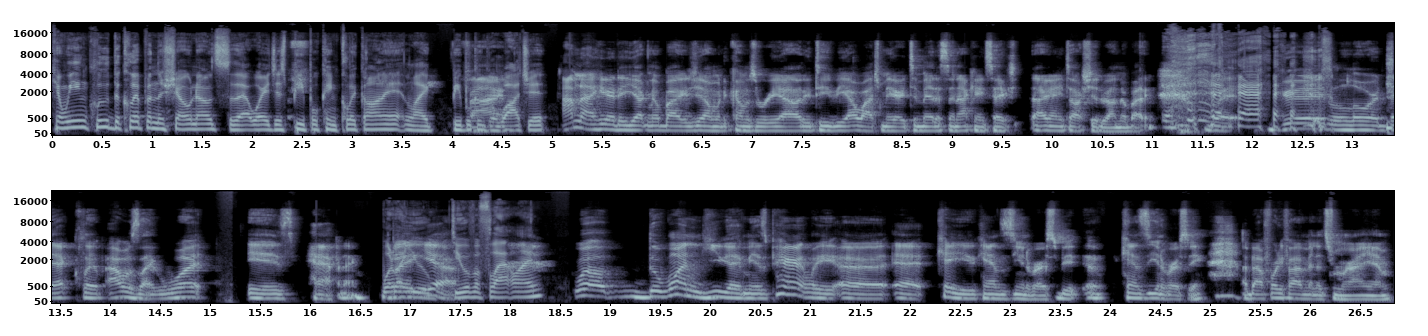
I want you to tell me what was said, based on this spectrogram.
Can we include the clip in the show notes so that way just people can click on it and like people can go watch it? I'm not here to yuck nobody's yum when it comes to reality TV. I watch Married to Medicine. I can't take I can't talk shit about nobody. But good lord, that clip. I was like, what is happening? what about you? Yeah. Do you have a flatline? Well, the one you gave me is apparently uh, at KU, Kansas University, uh, Kansas University, about 45 minutes from where I am.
